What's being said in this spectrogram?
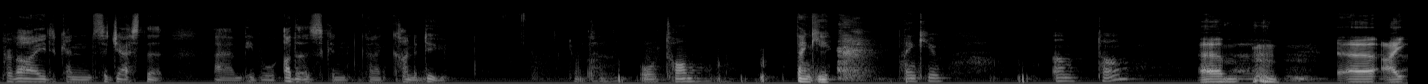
provide, can suggest that um, people, others can kind of kind of do? do you to, or Tom? Thank you. Thank you. Um, Tom? Um, uh, I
